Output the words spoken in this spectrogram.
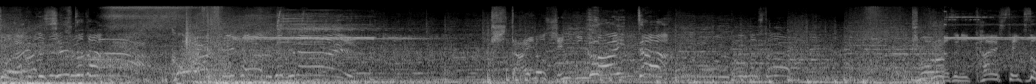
ドライブシュートだ。これはキーパー動けない。期待の新人が入った。もらずに返していくぞ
